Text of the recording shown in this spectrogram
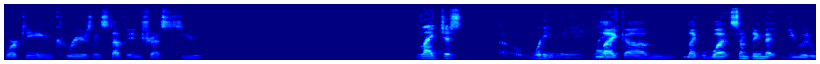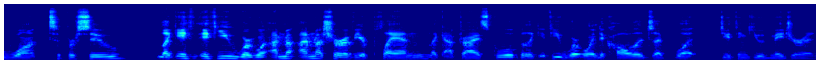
working in careers and stuff interests you? like just uh, what do you mean Like, um like what something that you would want to pursue? Like if if you were I'm not I'm not sure of your plan like after high school, but like if you were going to college, like what do you think you would major in?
